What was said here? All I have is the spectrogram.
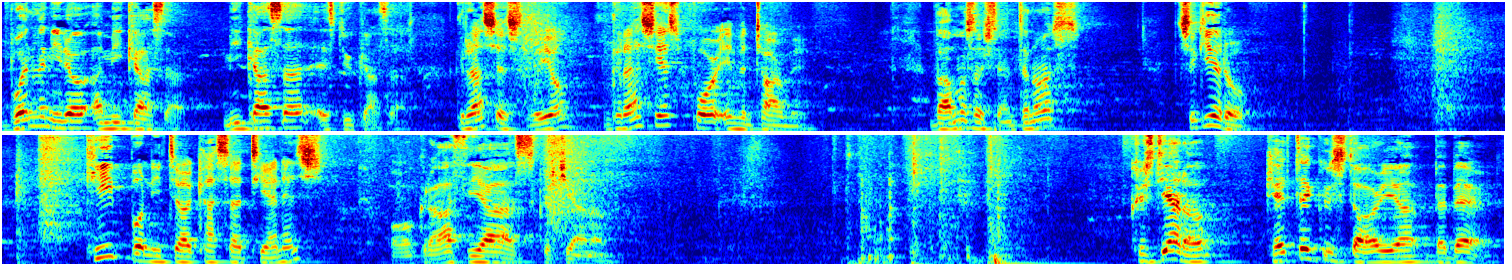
bienvenido a mi casa. Mi casa es tu casa. Gracias, Leo. Gracias por invitarme. Vamos a sentarnos. Seguro. ¿Qué bonita casa tienes? Oh, gracias, Cristiano. Cristiano, ¿qué te gustaría beber?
